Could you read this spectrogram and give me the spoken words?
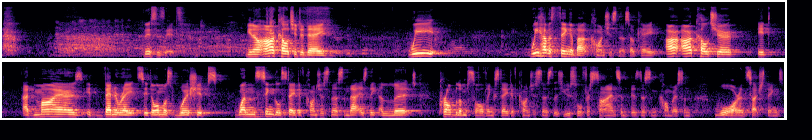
This is it. You know, our culture today, we, we have a thing about consciousness, okay? Our, our culture, it admires, it venerates, it almost worships one single state of consciousness, and that is the alert, problem-solving state of consciousness that's useful for science and business and commerce and war and such things.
